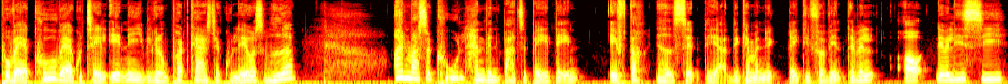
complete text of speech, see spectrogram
på, hvad jeg kunne, hvad jeg kunne tale ind i, hvilke podcast jeg kunne lave og så videre. Og han var så cool, han vendte bare tilbage dagen efter jeg havde sendt det her. Det kan man jo ikke rigtig forvente, vel? Og det vil lige sige,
